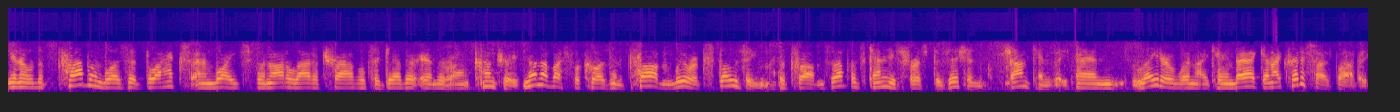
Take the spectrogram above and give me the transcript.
you know, the problem was that blacks and whites were not allowed to travel together in their own country. None of us were causing a problem. We were exposing the problems. That was Kennedy's first position, John Kennedy. And later, when I came back, and I criticized Bobby,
